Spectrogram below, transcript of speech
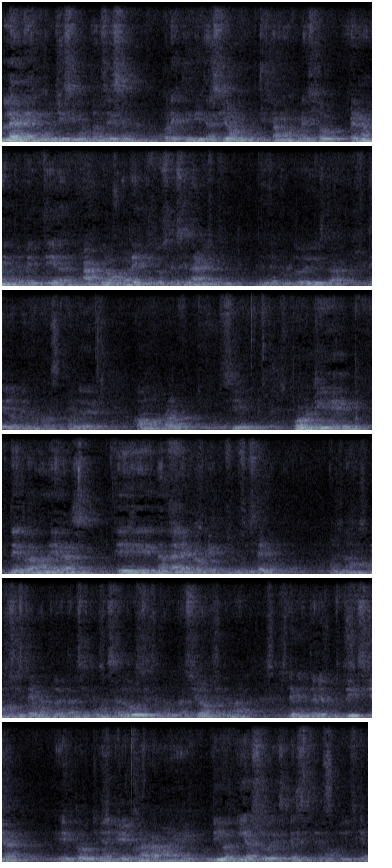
Le agradezco muchísimo entonces por esta invitación. Estamos prestos permanentemente a, colaborar en los escenarios desde el punto de vista de lo que nos corresponde como rol, ¿sí? porque de todas maneras, eh, Natalia creo que sistema. Funcionamos como sistema, entonces está el sistema de salud, sistema de educación, sistema de Ministerio de Justicia, eh, todo tiene que ver con la rama ejecutiva y a su vez el sistema judicial.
